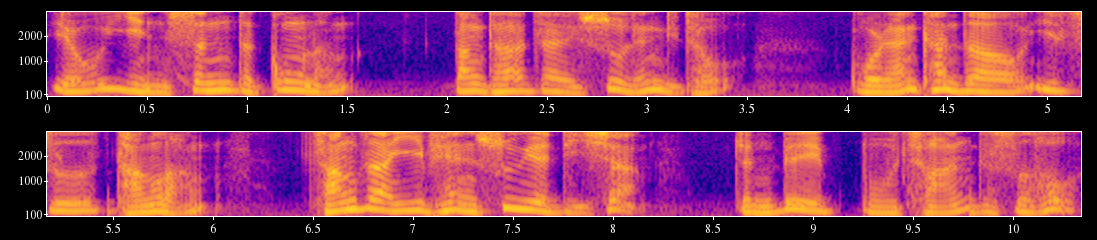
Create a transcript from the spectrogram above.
有隐身的功能。当他在树林里头，果然看到一只螳螂。藏在一片树叶底下，准备捕蝉的时候，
